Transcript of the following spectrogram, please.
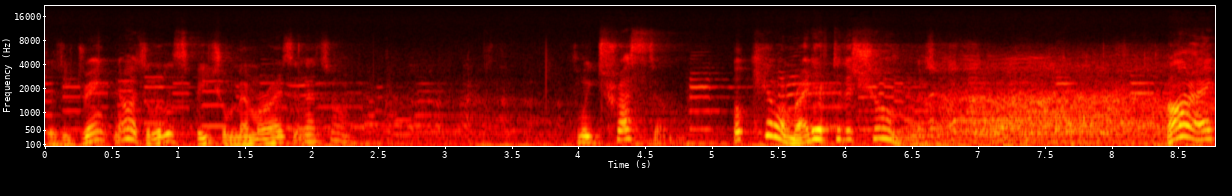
Does he drink? No, it's a little speech. He'll memorize it, and that's all. Can we trust him? We'll kill him right after the show. All right,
